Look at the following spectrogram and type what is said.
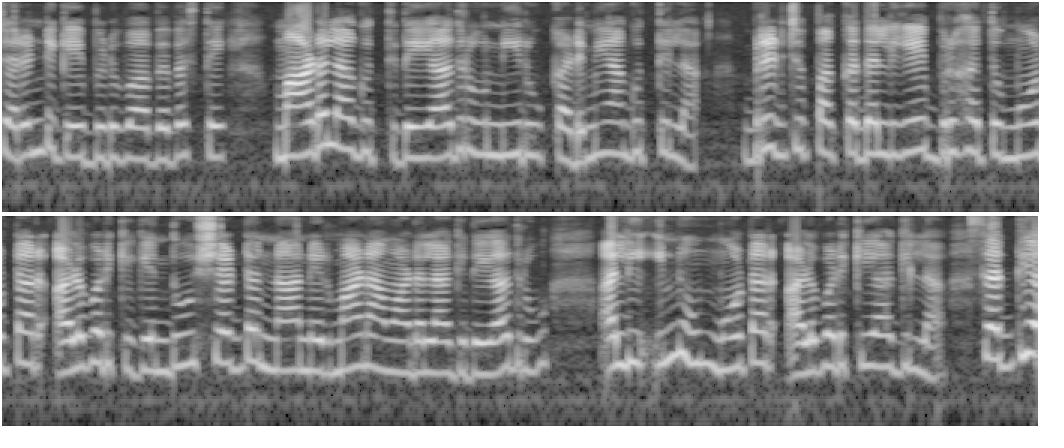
ಚರಂಡಿಗೆ ಬಿಡುವ ವ್ಯವಸ್ಥೆ ಮಾಡಲಾಗುತ್ತಿದೆಯಾದರೂ ನೀರು ಕಡಿಮೆಯಾಗುತ್ತಿಲ್ಲ. ಬ್ರಿಡ್ಜ್ ಪಕ್ಕದಲ್ಲಿಯೇ ಬೃಹತ್ ಮೋಟಾರ್ ಅಳವಡಿಕೆಗೆಂದು ಶೆಡ್ ಅನ್ನ ನಿರ್ಮಾಣ ಮಾಡಲಾಗಿದೆಯಾದರೂ ಅಲ್ಲಿ ಇನ್ನೂ ಮೋಟಾರ್ ಅಳವಡಿಕೆಯಾಗಿಲ್ಲ. ಸದ್ಯ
